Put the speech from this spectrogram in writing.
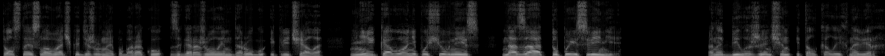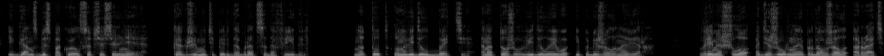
Толстая словачка, дежурная по бараку, загораживала им дорогу и кричала «Никого не пущу вниз! Назад, тупые свиньи!» Она била женщин и толкала их наверх, и Ганс беспокоился все сильнее. Как же ему теперь добраться до Фридель? Но тут он увидел Бетти, она тоже увидела его и побежала наверх. Время шло, а дежурная продолжала орать.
